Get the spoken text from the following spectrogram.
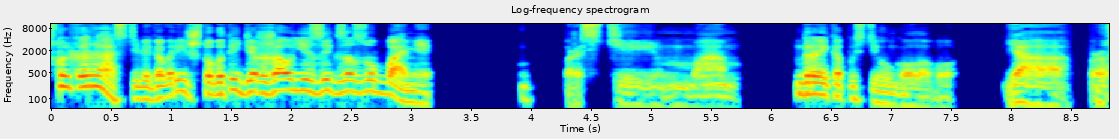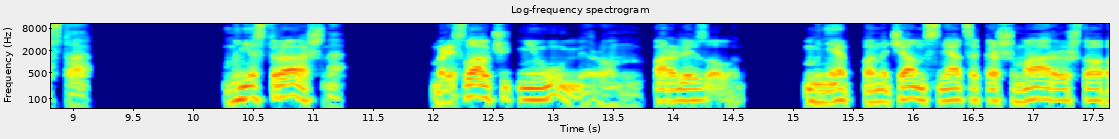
Сколько раз тебе говорить, чтобы ты держал язык за зубами?» «Прости, мам», — Дрейк опустил голову. «Я просто мне страшно. Борислав чуть не умер, он парализован. Мне по ночам снятся кошмары, что...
